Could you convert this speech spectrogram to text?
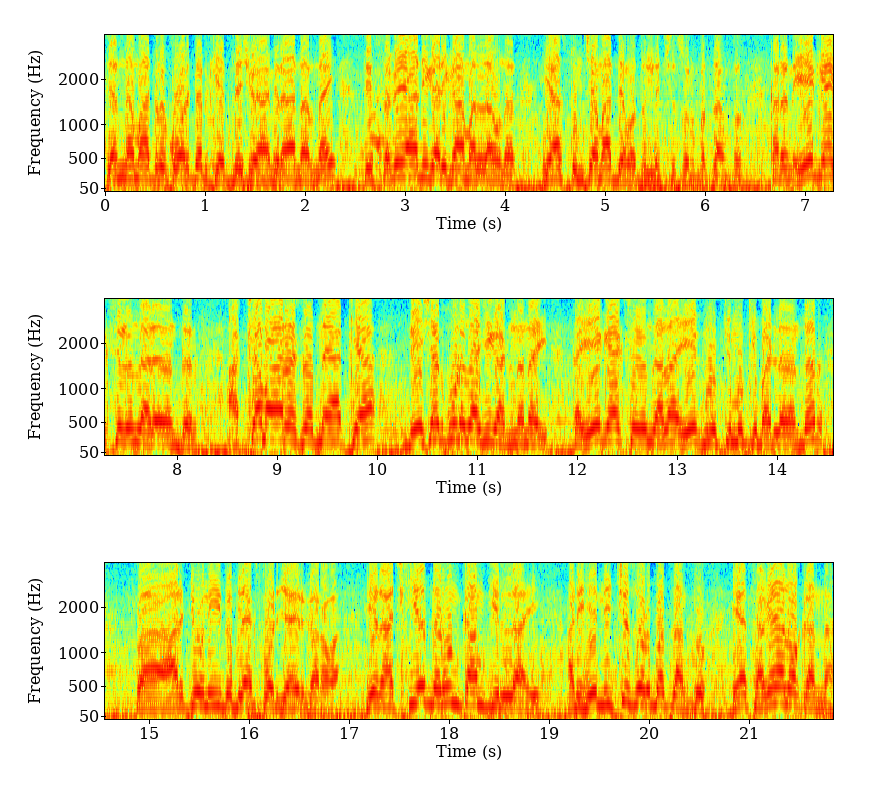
त्यांना मात्र कोर्टात घेतल्याशिवाय आम्ही राहणार नाही. ते सगळे अधिकारी कामाला लावणार. हे आज तुमच्या माध्यमातून निश्चित स्वरूपात सांगतो. कारण एक ॲक्सिडेंट झाल्यानंतर अख्ख्या महाराष्ट्रात नाही अख्ख्या देशात कुठंच अशी घटना नाही. का एक ॲक्सिडेंट झाला एक मृत्युमुखी पडल्यानंतर आर टी ओने इथं ब्लॅक स्पॉट जाहीर करावा. हे राजकीय धरून काम केलेलं आहे आणि हे निश्चित स्वरूपात सांगतो ह्या सगळ्या लोकांना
